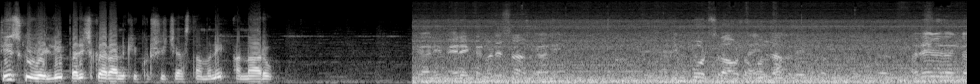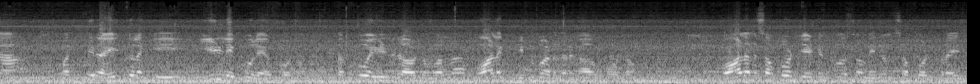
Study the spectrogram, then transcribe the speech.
తీసుకువెళ్ళి పరిష్కారానికి కృషి చేస్తామని అన్నారు ఇంపోర్ట్స్ వల్ల అదేవిధంగా పత్తి రైతులకి ఈల్డ్ ఎక్కువ లేకపోవడం తక్కువ ఈల్డ్ రావటం వల్ల వాళ్ళకి గిట్టుబాటు ధర కాకపోవడం వాళ్ళని సపోర్ట్ చేయడం కోసం మినిమం సపోర్ట్ ప్రైస్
